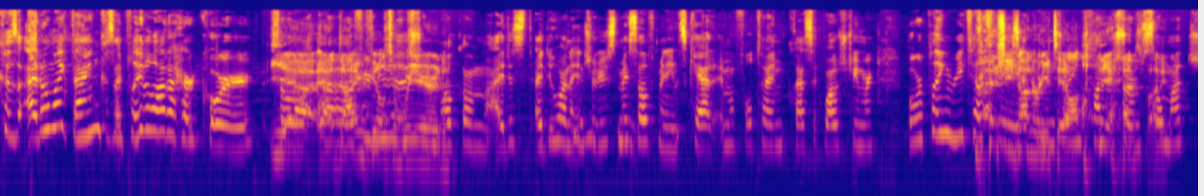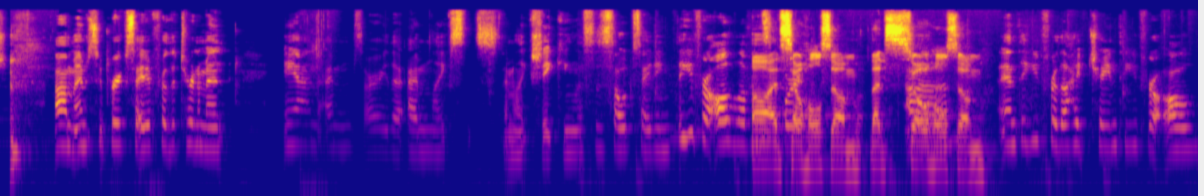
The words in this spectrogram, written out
because I don't like dying because I played a lot of hardcore. So, Yeah, yeah, uh, dying if you're new feels weird. welcome. I just I do want to introduce myself. My name is Kat. I'm a full-time classic WoW streamer, but we're playing retail today. She's I've on been retail. enjoying Yeah, so much. Um, I'm super excited for the tournament, and I'm sorry that I'm like I'm like shaking. This is so exciting. Thank you for all the love and Oh, it's so wholesome. That's so Uh, wholesome. And thank you for the hype train. Thank you for all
